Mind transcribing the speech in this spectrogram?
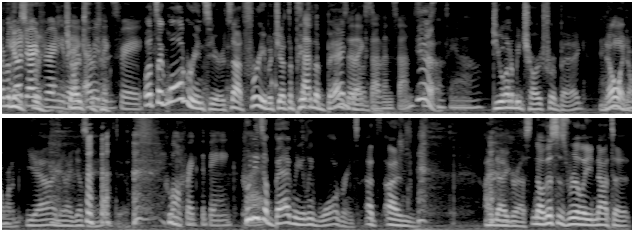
No, you don't charge free. for anything. Charge Everything's free. Well, it's like Walgreens here. It's not free, but you have to pay for the bag. is it, like seven cents? Yeah. Or something, you know? Do you want to be charged for a bag? No, I don't want to be. Yeah, I mean, I guess I have to. Who, Won't break the bank. who needs a bag when you leave Walgreens? That's, I'm, I digress. No, this is really not to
